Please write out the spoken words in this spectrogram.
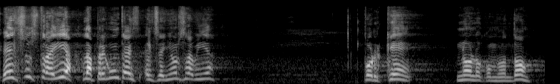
él sustraía. La pregunta es, ¿el Señor sabía? ¿Por qué no lo confrontó?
